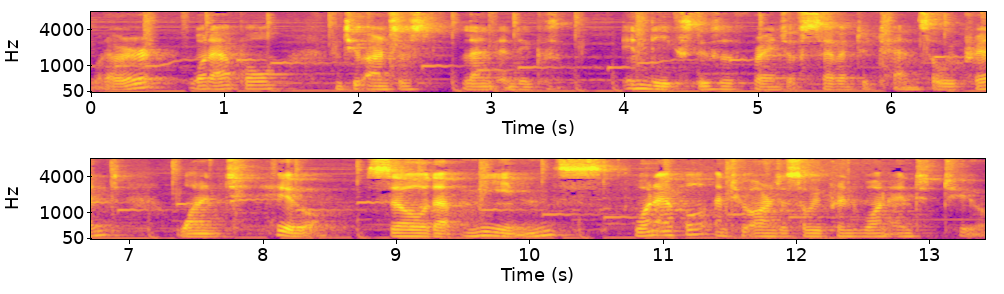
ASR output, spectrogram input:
whatever, 1 apple and 2 oranges land in the, in the exclusive range of 7 to 10. So we print 1 and 2. So that means one apple and two oranges, so we print one and two.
